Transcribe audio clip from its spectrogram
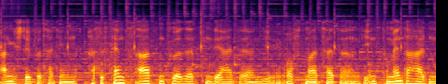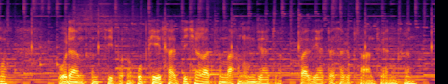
angestrebt wird, halt den Assistenzarzen zu ersetzen, der halt äh, die, oftmals halt äh, die Instrumente halten muss oder im Prinzip OPs halt sicherer zu machen, um sie halt, weil sie halt besser geplant werden können.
